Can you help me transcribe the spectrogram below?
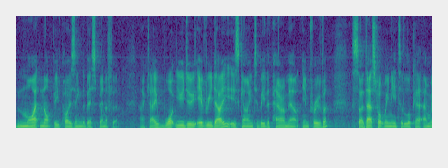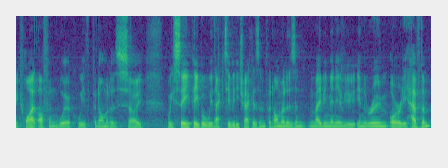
might not be posing the best benefit. Okay, what you do every day is going to be the paramount improver. So that's what we need to look at. And we quite often work with pedometers. So we see people with activity trackers and pedometers, and maybe many of you in the room already have them.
